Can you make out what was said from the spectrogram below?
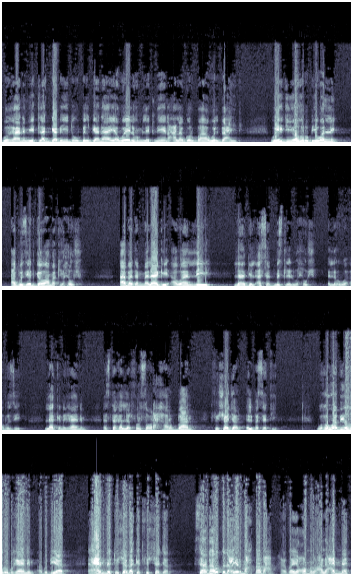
وغانم يتلقى بيده بالجناية ويلهم الاتنين على قربها والبعيد. ويجي يهرب يولي أبو زيد قوامك يحوشه. ابدا ما لاقي أوان ليه لاقي الأسد مثل الوحوش. اللي هو أبو زيد. لكن غانم استغل الفرصة وراح هربان في شجر البساتين وهو بيهرب غانم أبو دياب عمته شبكت في الشجرة سابها وطلع يرمح طبعا هيضيع عمره على عمه.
